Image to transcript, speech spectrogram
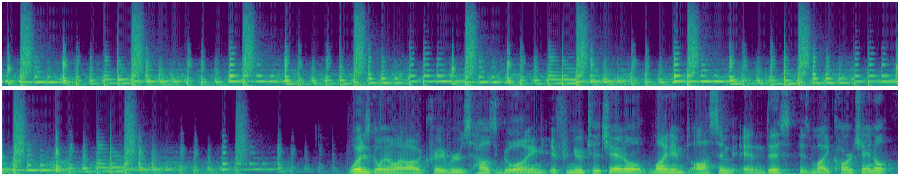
What is going on auto cravers? How's it going? If you're new to the channel, my name is Awesome and this is my car channel,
